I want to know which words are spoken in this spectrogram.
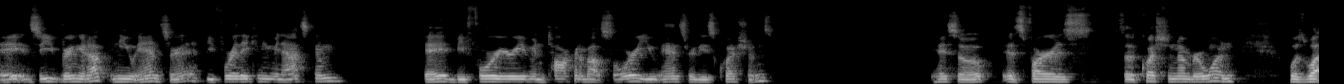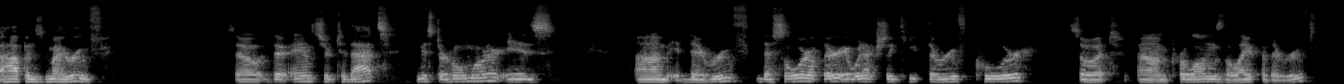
Okay, and so you bring it up and you answer it before they can even ask them. Okay, before you're even talking about solar, you answer these questions. Okay, so as far as the question number one was what happens to my roof? So the answer to that, Mr. Homeowner, is um, the roof, the solar up there, it would actually keep the roof cooler, so it um, prolongs the life of the roof.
